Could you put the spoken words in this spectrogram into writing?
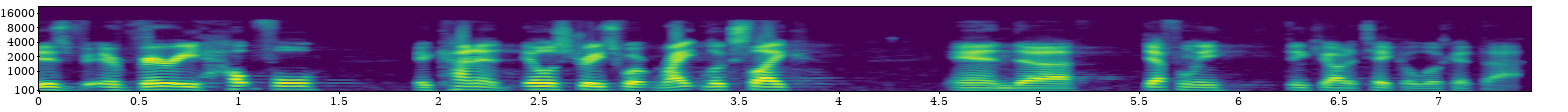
It is very helpful. It kind of illustrates what right looks like, and uh, definitely think you ought to take a look at that.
